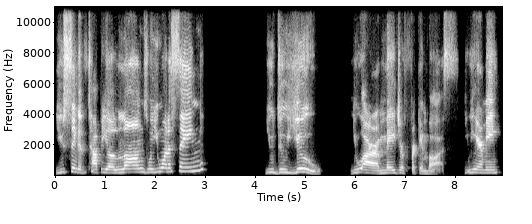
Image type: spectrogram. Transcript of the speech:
You sing at the top of your lungs when you want to sing. You do you. You are a major freaking boss. You hear me?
